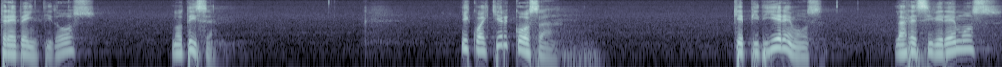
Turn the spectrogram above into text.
3:22 nos dice, y cualquier cosa que pidiéremos, la recibiremos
